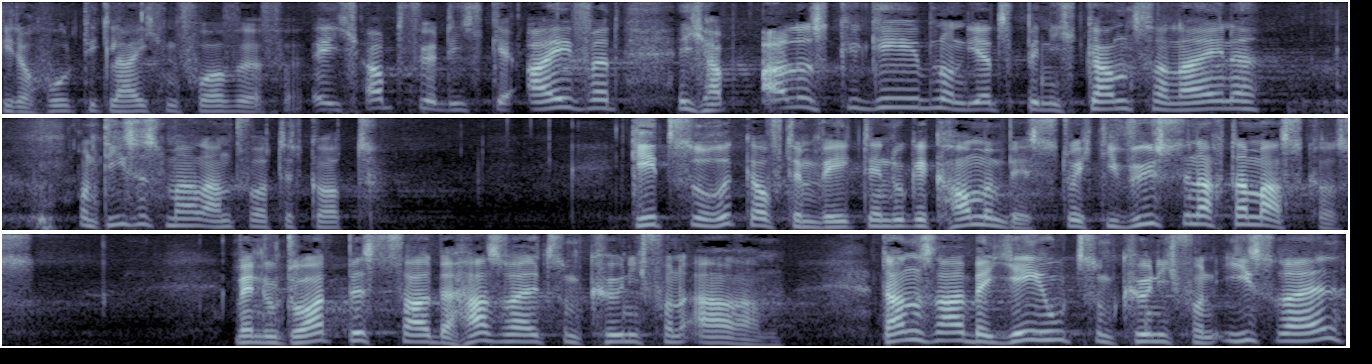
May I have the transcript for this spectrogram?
wiederholt die gleichen Vorwürfe. Ich habe für dich geeifert, ich habe alles gegeben und jetzt bin ich ganz alleine. Und dieses Mal antwortet Gott, geh zurück auf den Weg, den du gekommen bist, durch die Wüste nach Damaskus. Wenn du dort bist, salbe Hazael zum König von Aram. Dann salbe Jehu zum König von Israel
